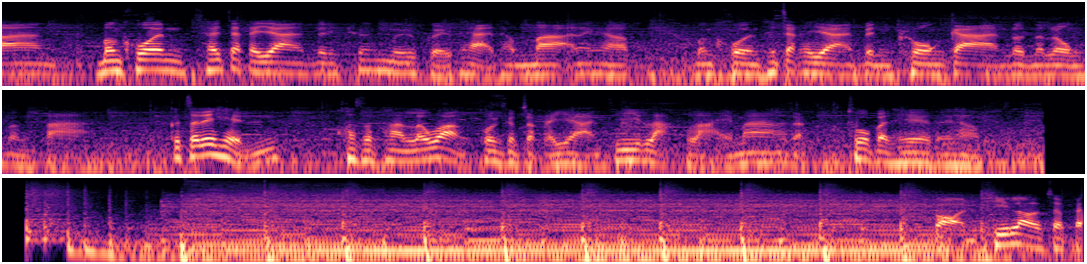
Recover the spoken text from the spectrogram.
บ้าง บางคนใช้จักรยานเป็นเครื่องมือเผยแผ่ธรรมะนะครับ บางคนใช้จักรยานเป็นโครงการรณรงค์ต่างๆ ก็จะได้เห็นความสัมพันธ์ระหว่างคนกับจักรยานที่หลากหลายมากจากทั่วประเทศนะครับ อนที่เราจะไป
